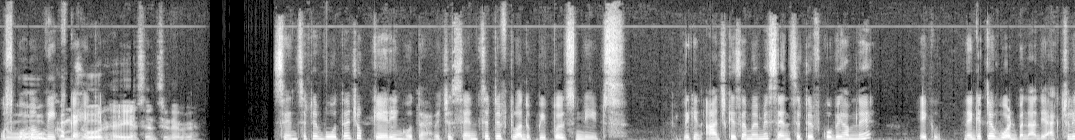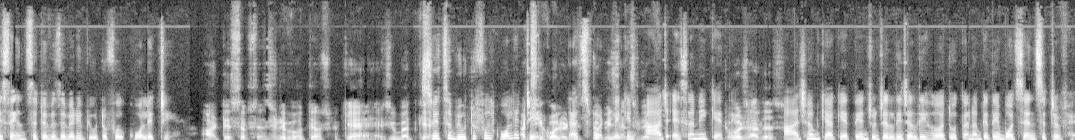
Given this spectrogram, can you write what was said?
तो उसको तो हम वीक कमज़ोर है या सेंसिटिव है? सेंसिटिव वो होता है जो केयरिंग होता है which is sensitive to other people's needs लेकिन आज के समय में सेंसिटिव को भी हमने एक नेगेटिव वर्ड बना दिया। Actually sensitive is a very beautiful quality artist सब सेंसिटिव होते हैं उसमें क्या है? ऐसी बात क्या so it's a beautiful quality. अच्छी quality that's what. लेकिन आज ऐसा नहीं कहते। आज हम क्या कहते हैं जो जल्दी जल्दी हर्ट होता है ना हम कहते हैं बहुत सेंसिटिव है।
